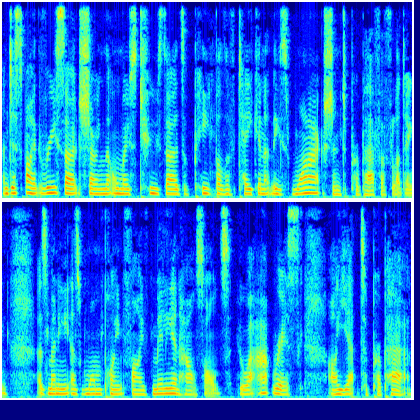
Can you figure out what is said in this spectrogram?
And despite research showing that almost two thirds of people have taken at least one action to prepare for flooding, as many as 1.5 million households who are at risk are yet to prepare.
